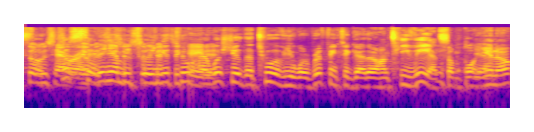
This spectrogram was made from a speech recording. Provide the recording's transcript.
So it's just esoteric. It was Sitting in between you two, I wish you the two of you were riffing together on TV at some point. You know,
